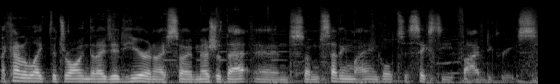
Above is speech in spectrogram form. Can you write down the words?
I kind of like the drawing that I did here and I so I measured that and so I'm setting my angle to 65 degrees.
